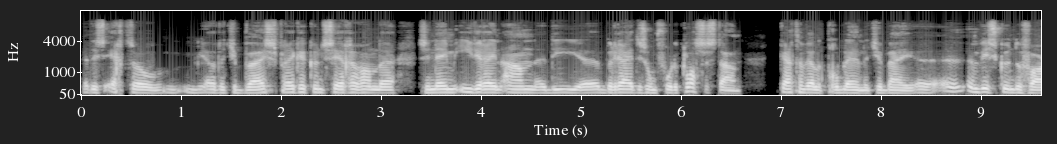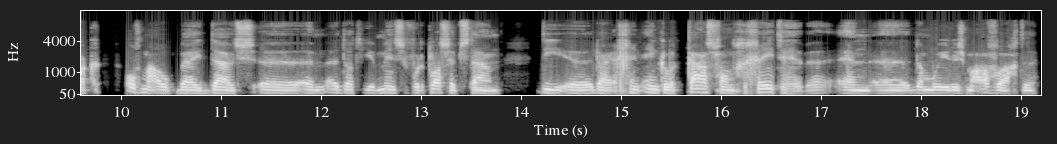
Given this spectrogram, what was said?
Het is echt zo ja, dat je bij wijze van spreken kunt zeggen van uh, ze nemen iedereen aan eh, die uh, bereid is om voor de klas te staan. Je krijgt dan wel het probleem dat je bij een wiskundevak Of maar ook bij Duits, ehm, dat je mensen voor de klas hebt staan die daar geen enkele kaas van gegeten hebben. En dan moet je dus maar afwachten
